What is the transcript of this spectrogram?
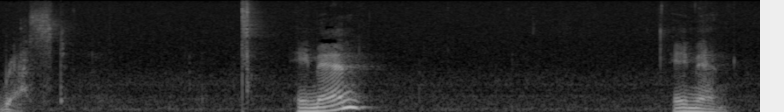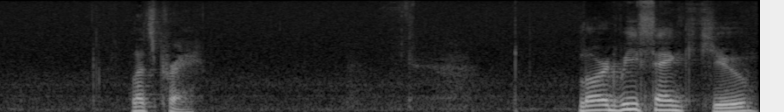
rest." Amen. Amen. Let's pray. Lord, we thank you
